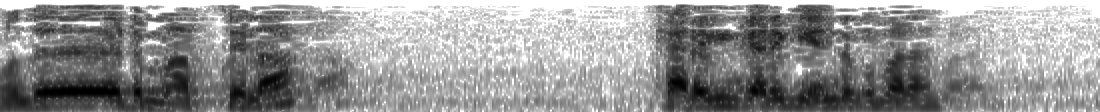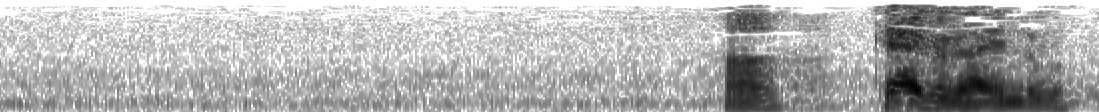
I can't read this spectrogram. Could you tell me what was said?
හොඳට මත් වෙලා කැරකි කැරකි එන්නකො බලන්න. හා කෑග ගහන්නකො.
